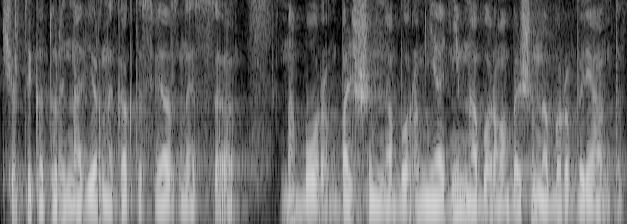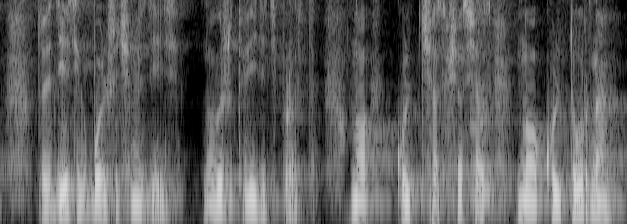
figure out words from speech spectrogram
черты, которые, наверное, как-то связаны с э, набором, большим набором, не одним набором, а большим набором вариантов, то здесь их больше, чем здесь. Ну, вы же это видите просто. Но культ, сейчас, сейчас, сейчас, но культурно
